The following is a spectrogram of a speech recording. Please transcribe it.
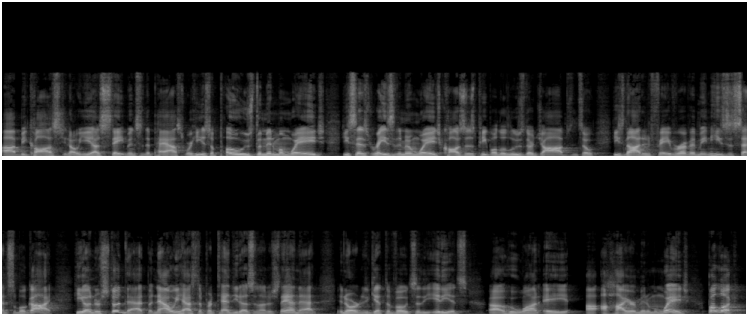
uh, because you know he has statements in the past where he has opposed the minimum wage. He says raising the minimum wage causes people to lose their jobs, and so he's not in favor of it. I mean, he's a sensible guy. He understood that, but now he has to pretend he doesn't understand that in order to get the votes of the idiots uh, who want a a higher minimum wage. But look.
